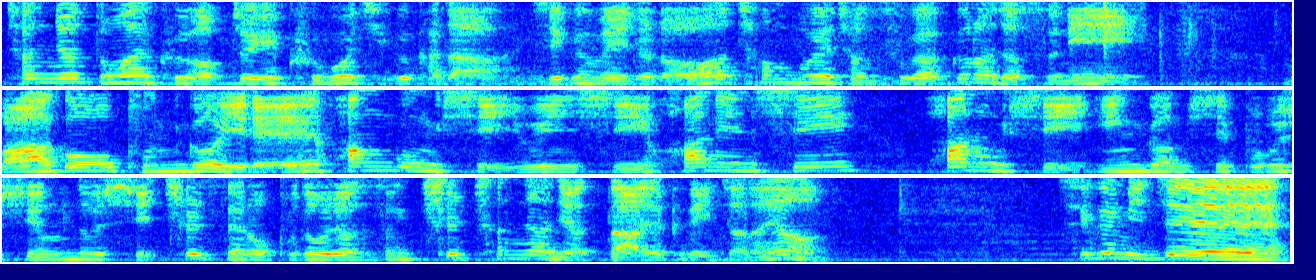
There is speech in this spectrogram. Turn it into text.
천년 동안 그 업적이 크고 지극하다. 지금에 이르러 천부의 전수가 끊어졌으니 마고 분거 이래 황궁씨, 유인씨, 환인씨, 환웅씨, 임금씨, 부르씨, 음누씨, 칠세로 부도전승 7천년이었다. 이렇게 돼 있잖아요. 지금 이제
